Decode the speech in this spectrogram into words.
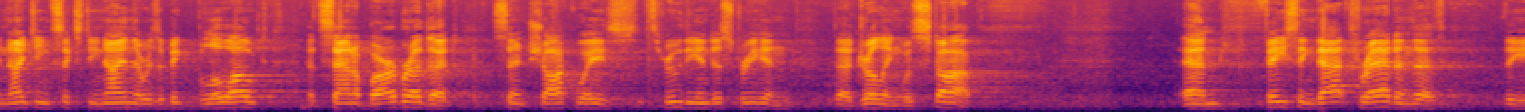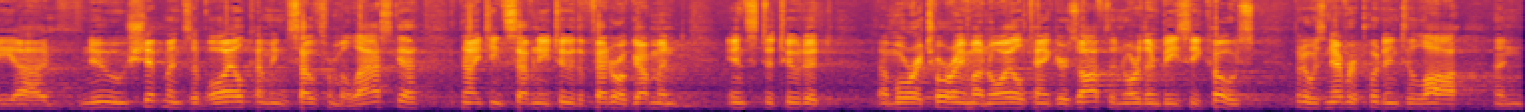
in 1969, there was a big blowout at Santa Barbara that sent shockwaves through the industry, and that drilling was stopped. And facing that threat and the, the uh, new shipments of oil coming south from Alaska, 1972, the federal government instituted a moratorium on oil tankers off the northern BC coast but it was never put into law, and,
